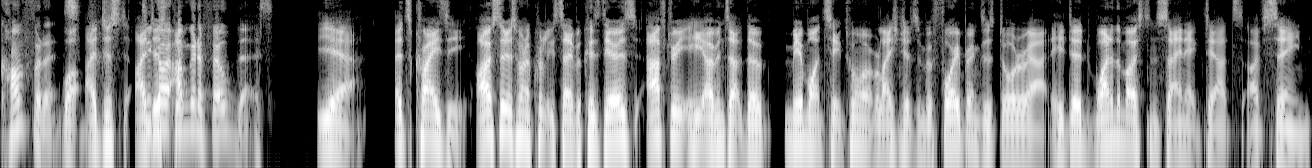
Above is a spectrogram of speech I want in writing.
confidence? well, I just, I just, go, I'm going to film this. Yeah, it's crazy. I also just want to quickly say because there is after he, he opens up the men want sex, women want relationships, and before he brings his daughter out, he did one of the most insane act outs I've seen,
